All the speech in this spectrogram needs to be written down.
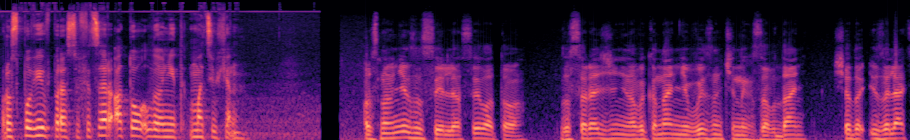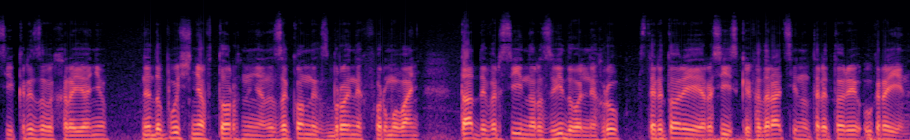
розповів пресофіцер АТО Леонід Матюхін. Основні зусилля сил АТО зосереджені на виконанні визначених завдань щодо ізоляції кризових районів, недопущення вторгнення незаконних збройних формувань та диверсійно-розвідувальних груп території Російської Федерації на територію України,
